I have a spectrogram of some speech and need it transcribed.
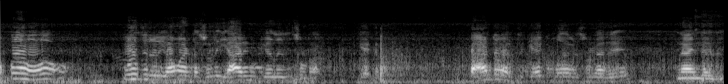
அப்போ பேதுரு யோவான்ட்ட சொல்லி யாருன்னு கேளுன்னு சொல்றான். கேட்கிறான் இப்போ ஆண்டவர்கிட்ட கேட்கும்போது அவர் சொல்றாரு நான் இந்த இது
